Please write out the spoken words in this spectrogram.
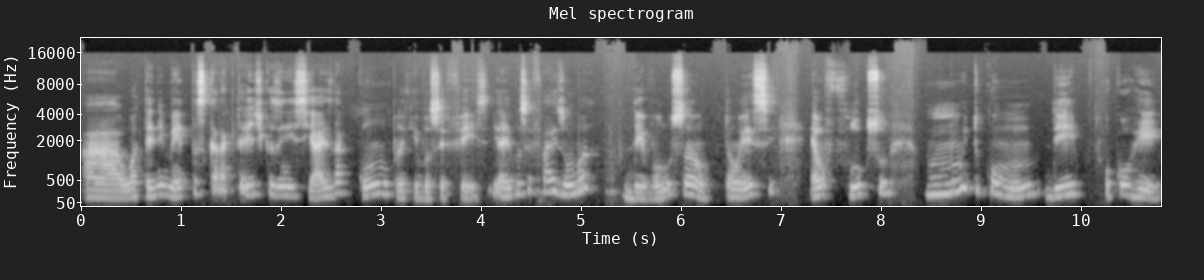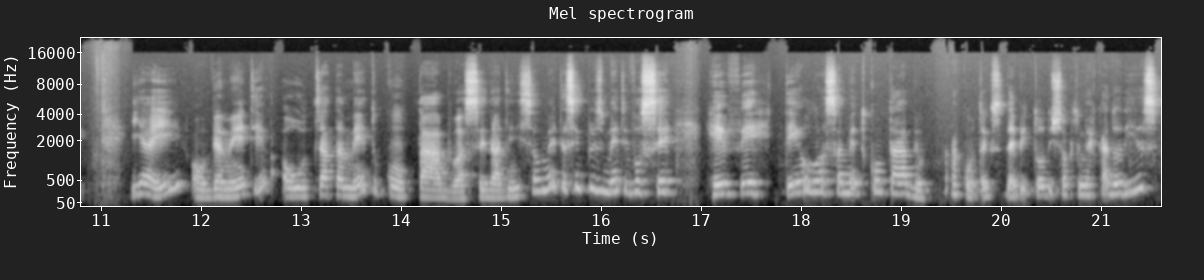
a, o atendimento das características iniciais da compra que você fez. E aí você faz uma devolução. Então, esse é o fluxo muito comum de ocorrer. E aí, obviamente, o tratamento contábil a ser dado inicialmente é simplesmente você reverter o lançamento contábil. A conta que se debitou de estoque de mercadorias,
